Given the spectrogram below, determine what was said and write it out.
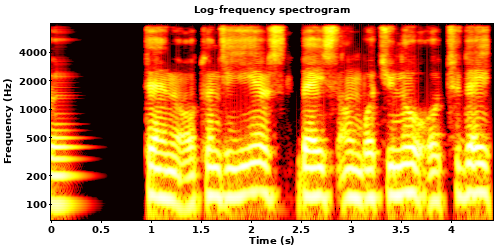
uh, 10 or 20 years based on what you know or today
